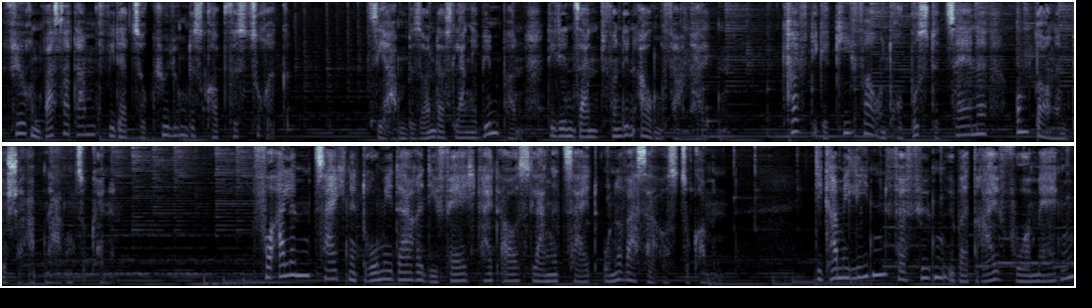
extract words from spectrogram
führen Wasserdampf wieder zur Kühlung des Kopfes zurück. Sie haben besonders lange Wimpern, die den Sand von den Augen fernhalten. kräftige Kiefer und robuste Zähne, um Dornenbüsche abnagen zu können. Vor allem zeichnet Dromedare die Fähigkeit aus, lange Zeit ohne Wasser auszukommen. Die Kameliden verfügen über drei Vormägen,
